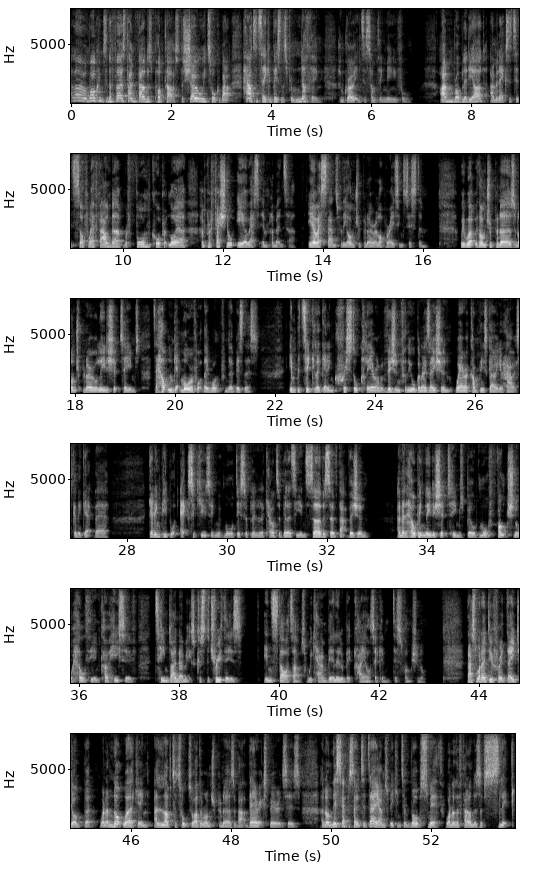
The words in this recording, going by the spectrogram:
Hello, and welcome to the First Time Founders podcast, the show where we talk about how to take a business from nothing and grow it into something meaningful. I'm Rob Liddiard. I'm an exited software founder, reformed corporate lawyer, and professional EOS implementer. EOS stands for the Entrepreneurial Operating System. We work with entrepreneurs and entrepreneurial leadership teams to help them get more of what they want from their business. In particular, getting crystal clear on a vision for the organization, where a company's going, and how it's going to get there getting people executing with more discipline and accountability in service of that vision, and then helping leadership teams build more functional, healthy, and cohesive team dynamics. Because the truth is, in startups, we can be a little bit chaotic and dysfunctional. That's what I do for a day job, but when I'm not working, I love to talk to other entrepreneurs about their experiences. And on this episode today, I'm speaking to Rob Smith, one of the founders of Slick.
